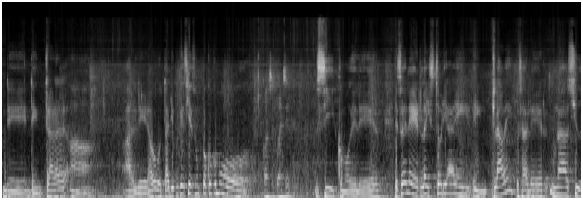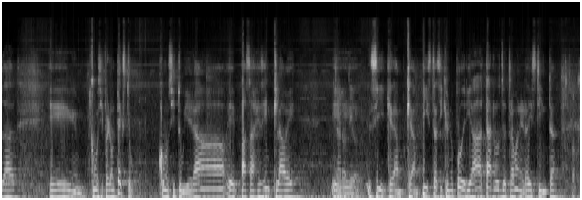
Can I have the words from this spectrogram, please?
de, de entrar a, a- a leer a Bogotá. Yo creo que sí es un poco como, ¿Consecuencia? sí, como de leer, eso de leer la historia en, en clave, o sea, leer una ciudad eh, como si fuera un texto, como si tuviera eh, pasajes en clave. eh, sí, que dan, que dan pistas y que uno podría atarlos de otra manera distinta. Ok,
